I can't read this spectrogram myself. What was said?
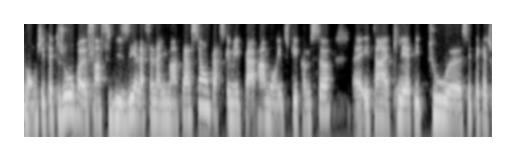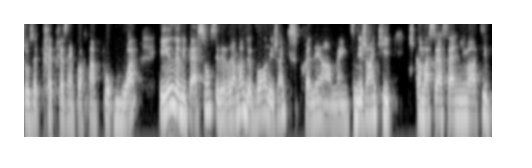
bon, j'étais toujours euh, sensibilisée à la saine alimentation parce que mes parents m'ont éduquée comme ça. étant athlète et tout, c'était quelque chose de très très important pour moi. Et une de mes passions, c'était vraiment de voir les gens qui se prenaient en main, des gens qui, qui commençaient à s'alimenter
